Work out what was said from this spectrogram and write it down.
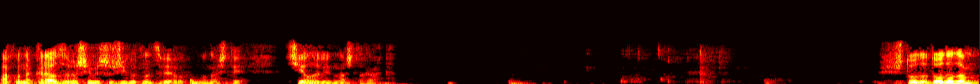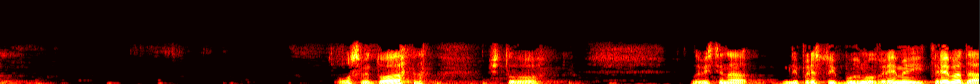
Ако на крајот завршиме со жигот на зверот, на нашите чела или на нашата рака. Што да додадам? Освен тоа, што навистина не престои бурно време и треба да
